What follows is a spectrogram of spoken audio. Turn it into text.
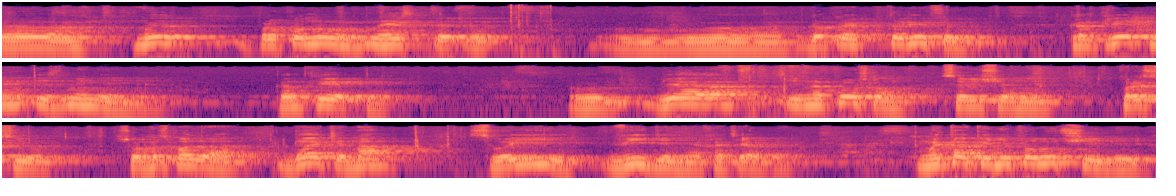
е, ми пропонуємо внести е, до проекту тарифів конкретні змінення. Конкретні. Э, Я и на прошлом совещании просил, что, господа, дайте нам свои видения хотя бы. Мы так и не получили их.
